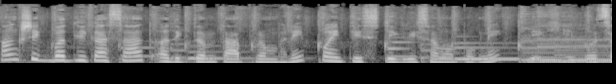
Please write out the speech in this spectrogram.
आंशिक बदलीका साथ अधिकतम तापक्रम भने पैंतिस डिग्रीसम्म पुग्ने देखिएको छ।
